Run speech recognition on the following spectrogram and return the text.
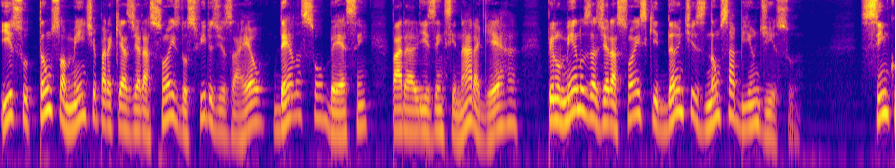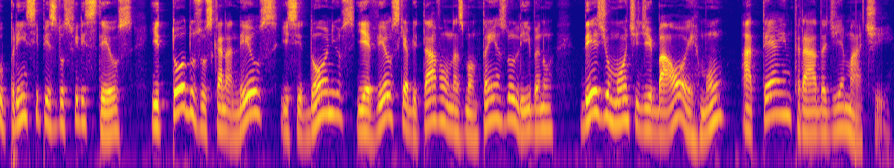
Isso tão somente para que as gerações dos filhos de Israel delas soubessem, para lhes ensinar a guerra, pelo menos as gerações que dantes não sabiam disso. Cinco príncipes dos filisteus e todos os cananeus e sidônios e heveus que habitavam nas montanhas do Líbano, desde o monte de Baal-Hermon até a entrada de Emate.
